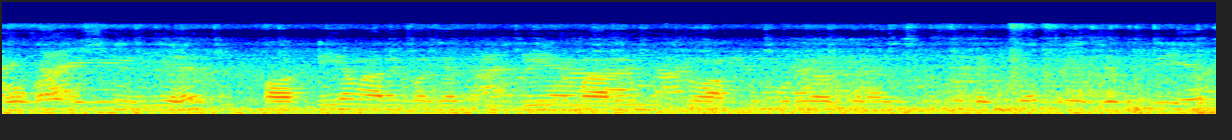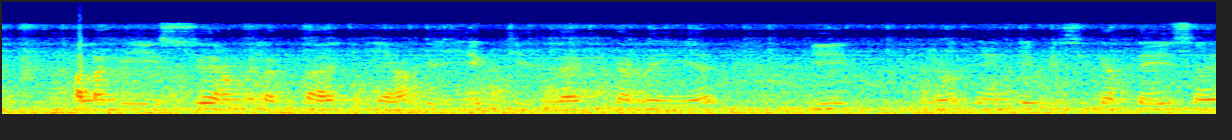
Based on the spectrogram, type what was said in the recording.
होगा उसके लिए है। और डी एम आर ए वगैरह डी एम आर एम तो आपको पूरे ऑर्गेनाइजेशन को देखते हैं तो ये ज़रूरी है। हालाँकि इससे हमें लगता है कि यहाँ पे एक चीज़ लैक कर रही है कि जो एन टी पी सी का तेईस है,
